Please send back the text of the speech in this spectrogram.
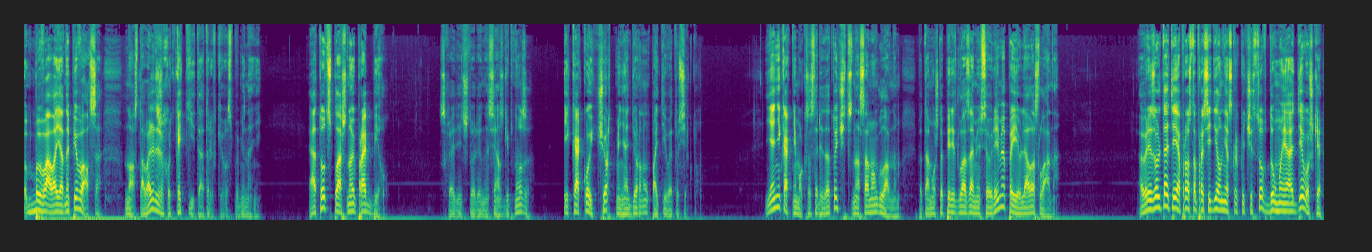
бывало я напивался, но оставались же хоть какие-то отрывки воспоминаний. А тут сплошной пробел. Сходить, что ли, на сеанс гипноза? И какой черт меня дернул пойти в эту секту? Я никак не мог сосредоточиться на самом главном, потому что перед глазами все время появлялась Лана. В результате я просто просидел несколько часов, думая о девушке,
